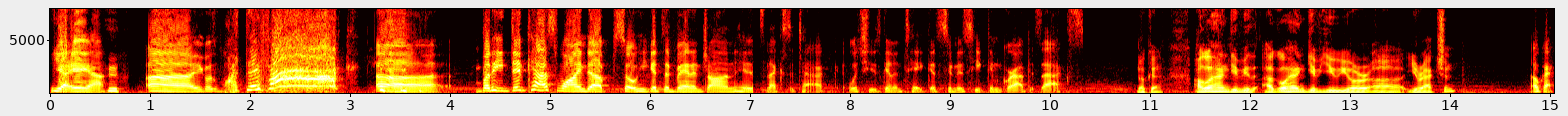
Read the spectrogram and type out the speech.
yeah, yeah, yeah. Uh, he goes, "What the fuck?" Uh, but he did cast wind up, so he gets advantage on his next attack, which he's gonna take as soon as he can grab his axe. Okay, I'll go ahead and give you. I'll go ahead and give you your uh your action. Okay.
